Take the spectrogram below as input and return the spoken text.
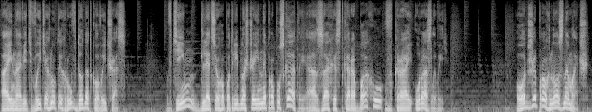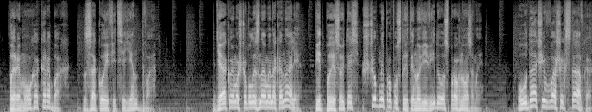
а й навіть витягнути гру в додатковий час. Втім, для цього потрібно ще й не пропускати, а захист Карабаху вкрай уразливий. Отже, прогноз на матч: перемога Карабах за коефіцієнт 2. Дякуємо, що були з нами на каналі. Підписуйтесь, щоб не пропустити нові відео з прогнозами. Удачі в ваших ставках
